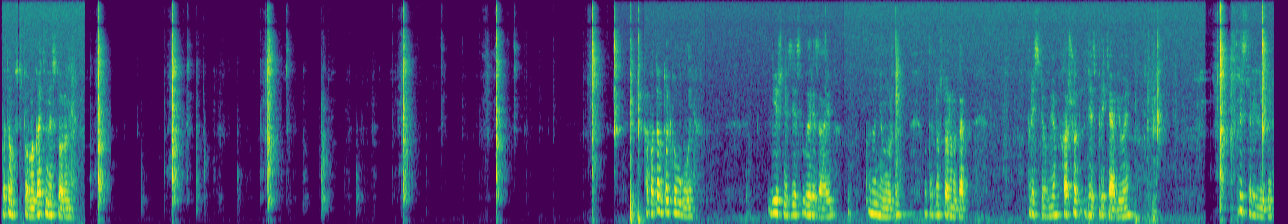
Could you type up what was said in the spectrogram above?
Потом вспомогательные стороны. А потом только углы. Лишнее здесь вырезаем, оно не нужно. Вот одну сторону так пристегиваем, хорошо здесь притягиваем. Пристрелили.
